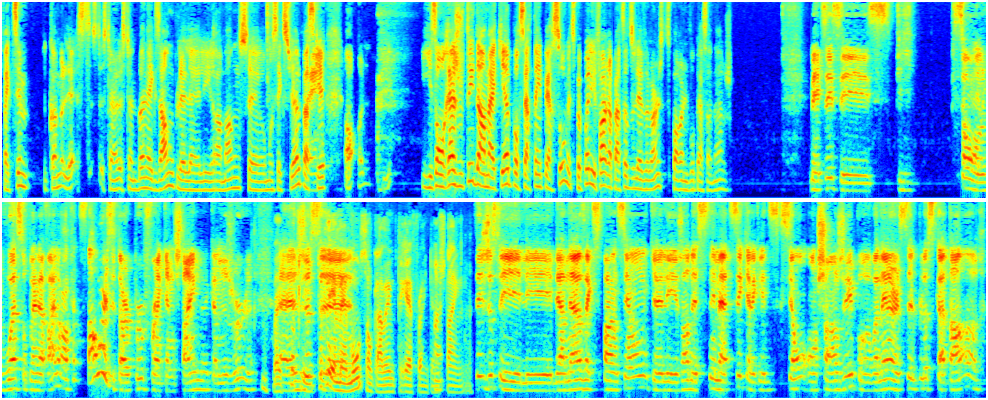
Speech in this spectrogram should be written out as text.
Fait que tu sais, comme le- c'est un, c'est un bon exemple, le- les romances euh, homosexuelles, parce Ben. que oh, ils ont rajouté dans Maquette pour certains persos, mais tu peux pas les faire à partir du level 1 si tu pars un nouveau personnage. Mais tu sais, c'est. c'est- Puis ça, on le voit sur plein d'affaires. En fait, Star Wars est un peu Frankenstein là, comme jeu. là. Ben, Euh, toutes, juste, les, toutes les euh, MMO sont quand même très Frankenstein. Tu sais, juste les, les dernières expansions, que les genres de cinématiques avec les discussions ont changé pour revenir à un style plus cotard.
